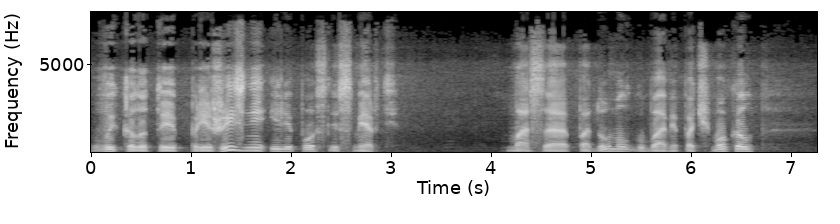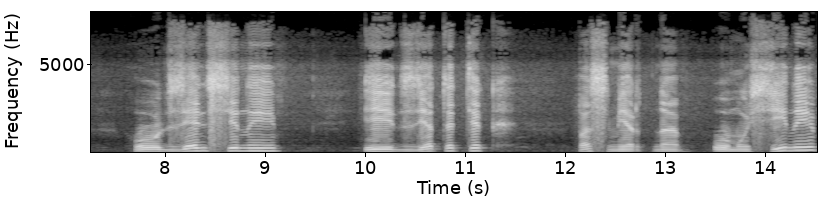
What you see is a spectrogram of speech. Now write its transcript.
выколоты при жизни или после смерти?» Маса подумал, губами почмокал. «У дзенсины и дзетотек посмертно» у мужчины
